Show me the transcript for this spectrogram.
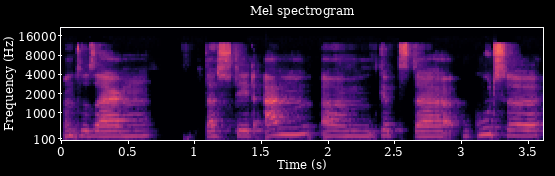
und zu sagen, das steht an. Ähm, Gibt es da gute,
